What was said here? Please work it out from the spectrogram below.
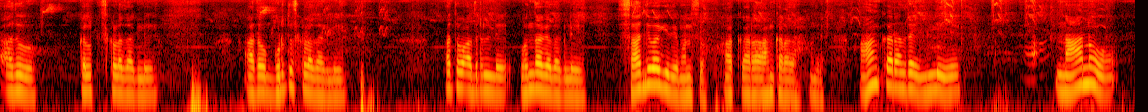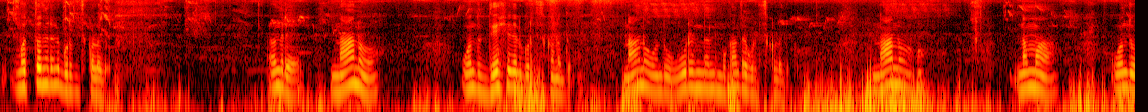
ಅದು ಕಲ್ಪಿಸ್ಕೊಳ್ಳೋದಾಗಲಿ ಅಥವಾ ಗುರುತಿಸ್ಕೊಳ್ಳೋದಾಗಲಿ ಅಥವಾ ಅದರಲ್ಲಿ ಒಂದಾಗೋದಾಗಲಿ ಸಹಜವಾಗಿದೆ ಮನಸ್ಸು? ಆಕಾರ, ಅಹಂಕಾರ ಅಂದರೆ? ಅಹಂಕಾರ ಅಂದರೆ ಇಲ್ಲಿ ನಾನು ಮತ್ತೊಂದರಲ್ಲಿ ಗುರುತಿಸ್ಕೊಳ್ಳೋದು. ಅಂದರೆ ನಾನು ಒಂದು ದೇಶದಲ್ಲಿ ಗುರುತಿಸ್ಕೊಳ್ಳೋದು. ನಾನು ಒಂದು ಊರಿನಲ್ಲಿ ಮುಖಾಂತರ ಗುರುತಿಸ್ಕೊಳ್ಳೋದು. ನಾನು ನಮ್ಮ ಒಂದು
